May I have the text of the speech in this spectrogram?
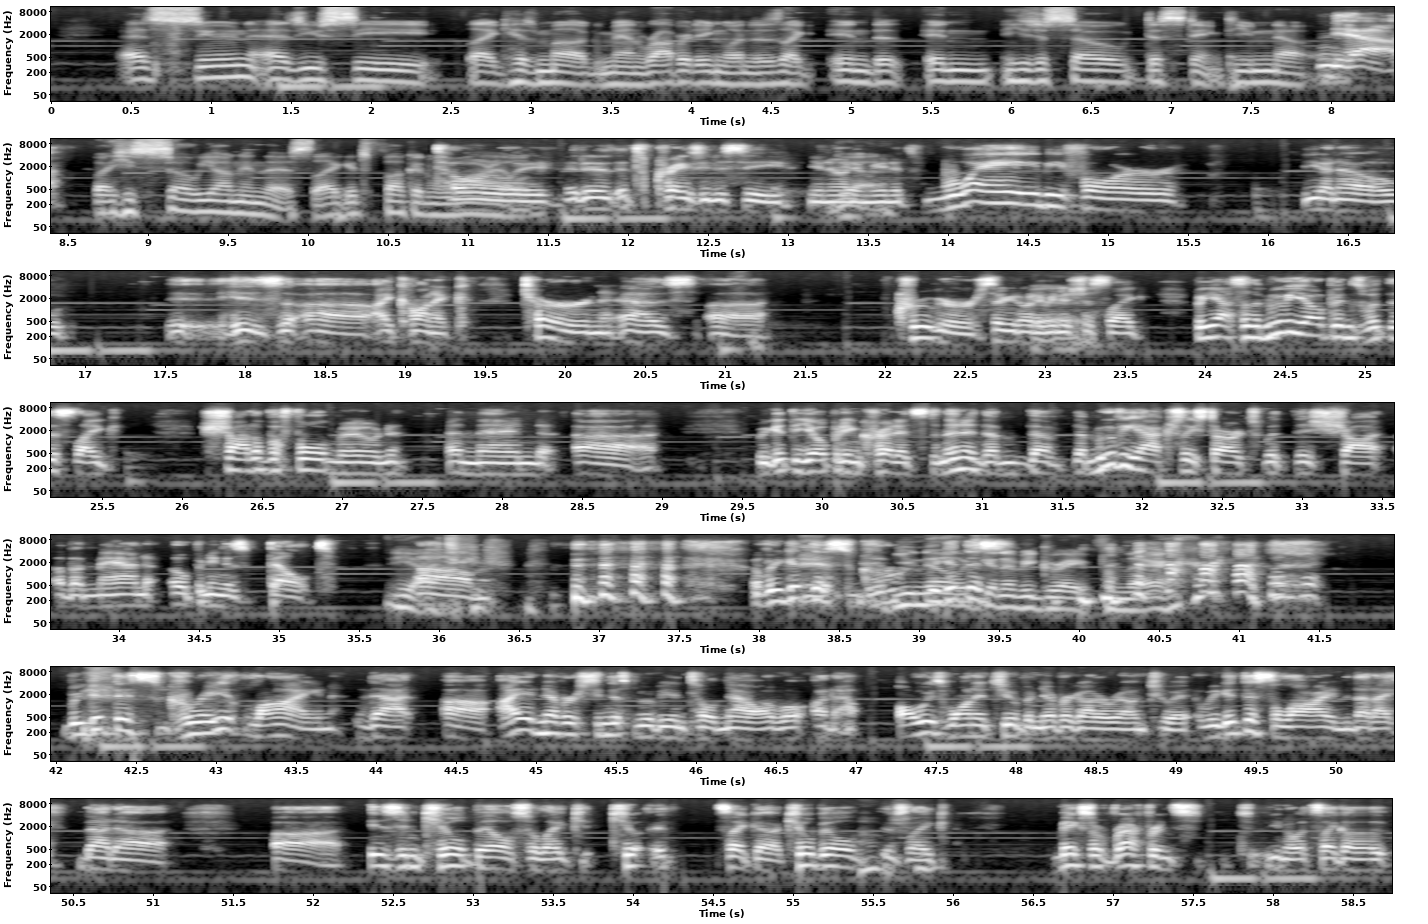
as soon as you see like his mug, man, Robert Englund is like in the in he's just so distinct, you know. Yeah, But he's so young in this. Like it's fucking totally. wild. It is. It's crazy to see. You know what I mean? It's way before, you know, his uh, iconic turn as uh, Krueger. So you know what I mean? It's just like, but yeah. So the movie opens with this like shot of a full moon, and then uh, we get the opening credits, and then the, the the movie actually starts with this shot of a man opening his belt. Yeah. Um, we get this. Gr- you know it's this, gonna be great from there. we get this great line that uh, I had never seen this movie until now. I've, I'd always wanted to, but never got around to it. We get this line that I that uh, uh, is in Kill Bill. So like, kill, it's like uh, Kill Bill Oh, is shit. like makes a reference to you know it's like a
